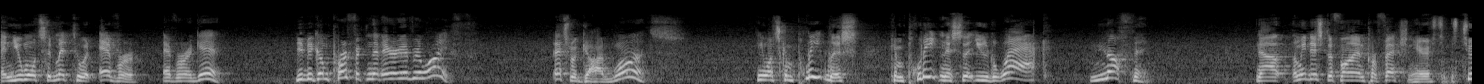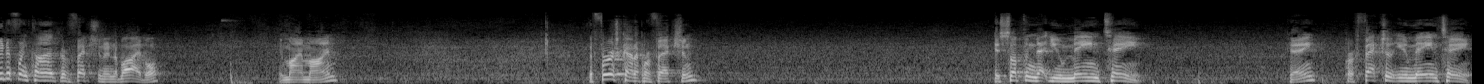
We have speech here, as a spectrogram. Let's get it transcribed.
and you won't submit to it ever, ever again. You become perfect in that area of your life. That's what God wants. He wants completeness, completeness so that you lack nothing. Now, let me just define perfection here. There's two different kinds of perfection in the Bible, in my mind. The first kind of perfection is something that you maintain. Okay? Perfection that you maintain.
